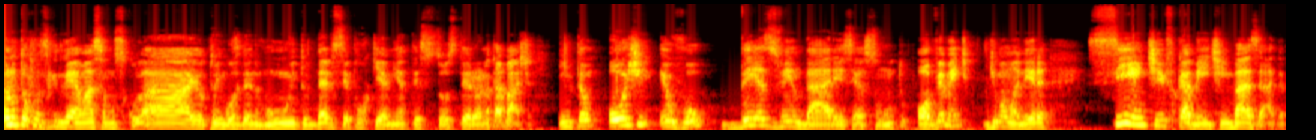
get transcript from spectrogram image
Eu não tô conseguindo ganhar massa muscular, eu tô engordando muito, deve ser porque a minha testosterona tá baixa. Então, hoje eu vou desvendar esse assunto, obviamente, de uma maneira cientificamente embasada.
